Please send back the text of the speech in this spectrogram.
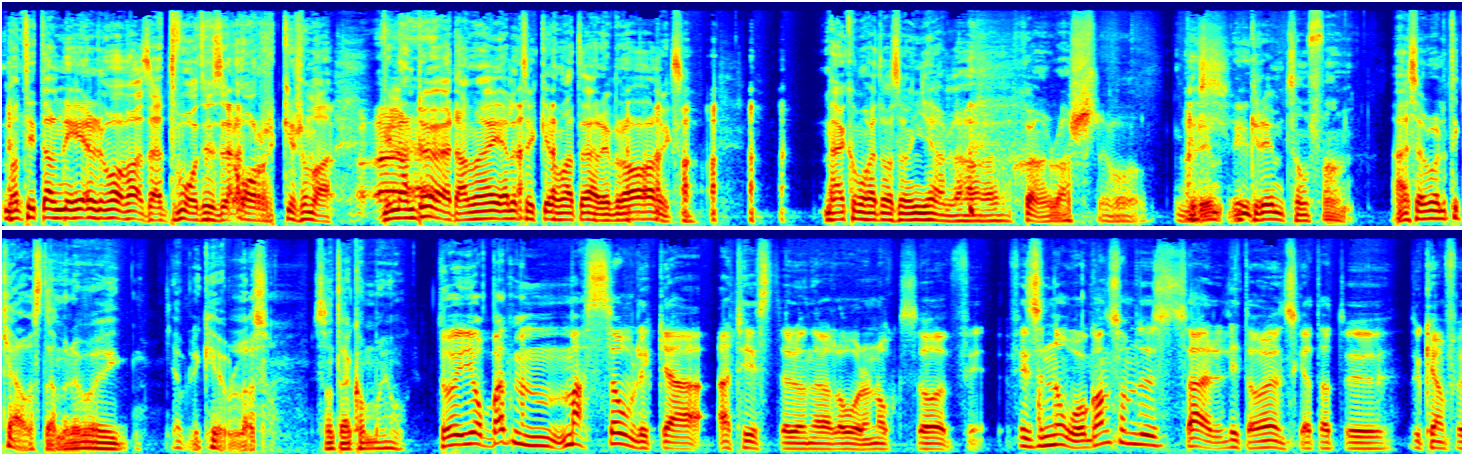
Man tittar ner det var bara så här 2000 orker som bara, vill de döda mig eller tycker de att det här är bra liksom? Men jag kommer ihåg att det var så en jävla skön rush. Det var grymt, grymt som fan. Alltså det var lite kaos där men det var ju jävligt kul alltså. Sånt där kommer man ihåg. Du har jobbat med massa olika artister under alla åren också. Fin- Finns det någon som du så här lite har önskat att du, du kanske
